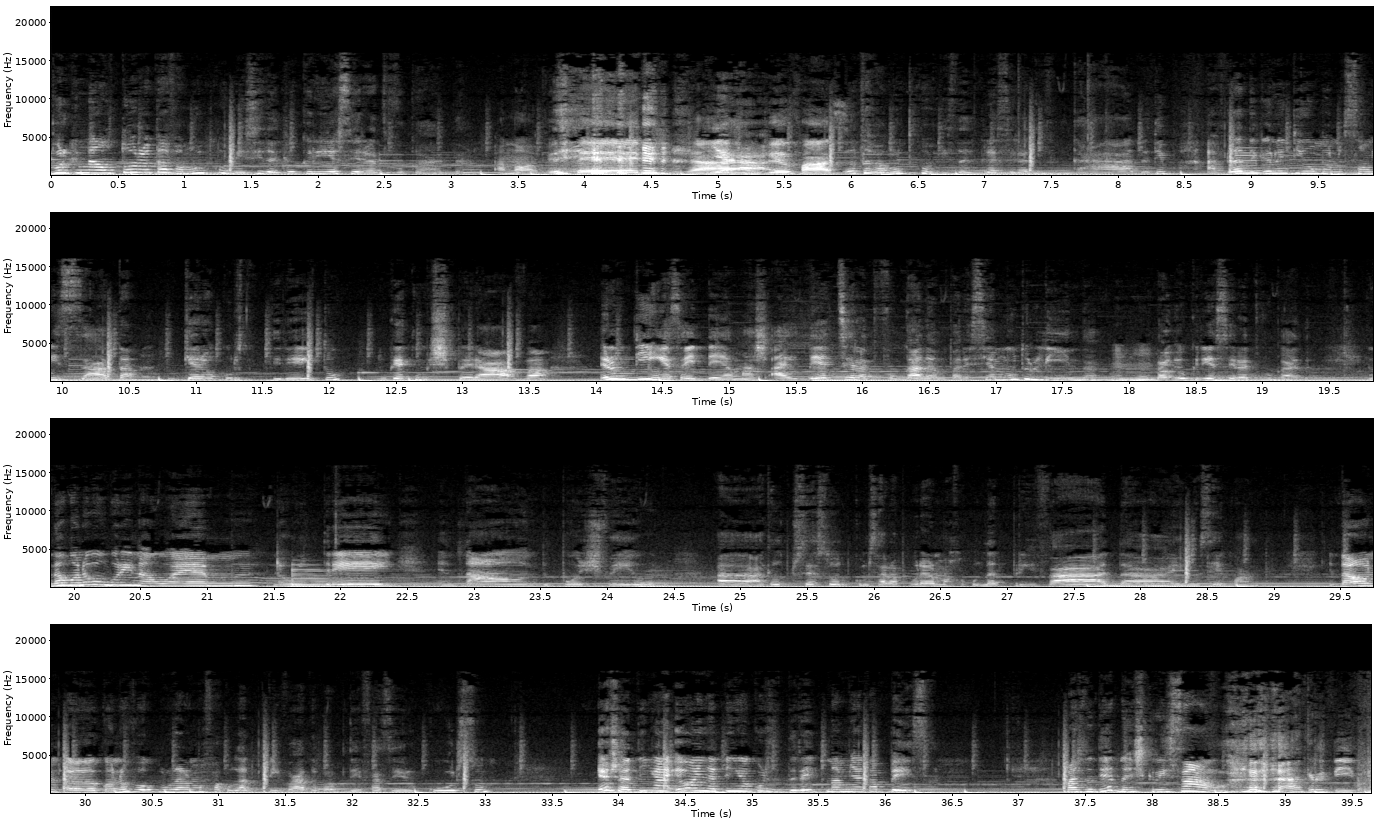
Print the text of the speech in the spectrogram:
Porque na altura eu estava muito convencida que eu queria ser advogada. Ah, não, é sério, já Yeah, que é eu- fácil. Eu estava muito convencida que eu queria ser advogada. Tipo, a verdade é que eu não tinha uma noção exata do que era o curso de Direito, do que é que me esperava. Eu não tinha essa ideia, mas a ideia de ser advogada me parecia muito linda. Uhum. Então eu queria ser advogada. Então quando eu concorri na UEM, não entrei, então depois veio ah, aquele processo todo de começar a procurar uma faculdade privada e não sei quanto. Então ah, quando eu vou procurar uma faculdade privada para poder fazer o curso, eu já tinha, eu ainda tinha o curso de Direito na minha cabeça. Mas no dia da inscrição, acredite,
